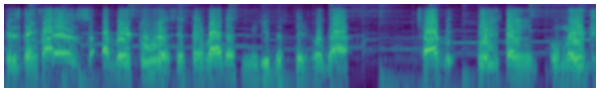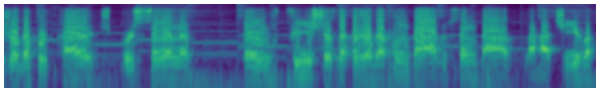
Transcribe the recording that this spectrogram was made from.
ele tem várias aberturas, ele tem várias medidas de jogar, sabe? Ele tem o meio de jogar por card, por cena, tem fichas, dá pra jogar com dados, sem dados, narrativa.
